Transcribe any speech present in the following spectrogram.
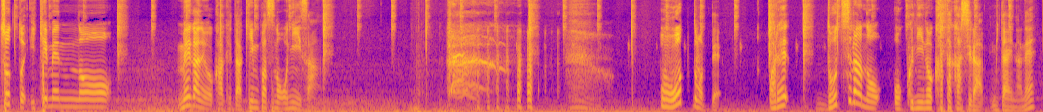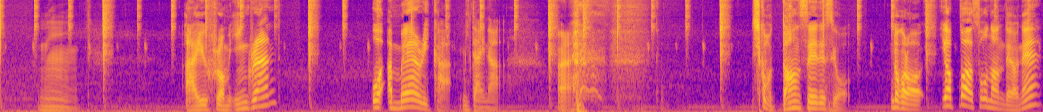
ちょっとイケメンのメガネをかけた金髪のお兄さん。おおっと思って。あれどちらのお国の方かしら？みたいなね。うん。Are you from England? Or America? みたいな。しかも男性ですよ。だから、やっぱそうなんだよね。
